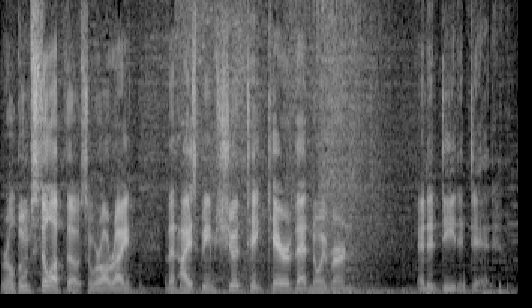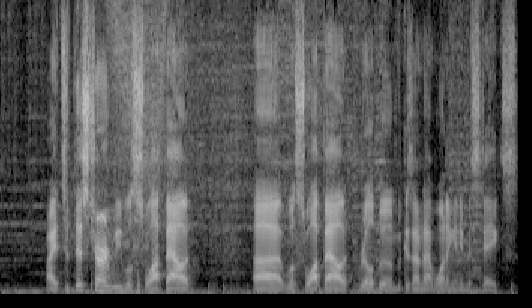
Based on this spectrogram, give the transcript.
Rillaboom's still up, though, so we're alright. And then Ice Beam should take care of that Noivern. And indeed it did. Alright, so this turn we will swap out... Uh, we'll swap out Rillaboom because I'm not wanting any mistakes.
